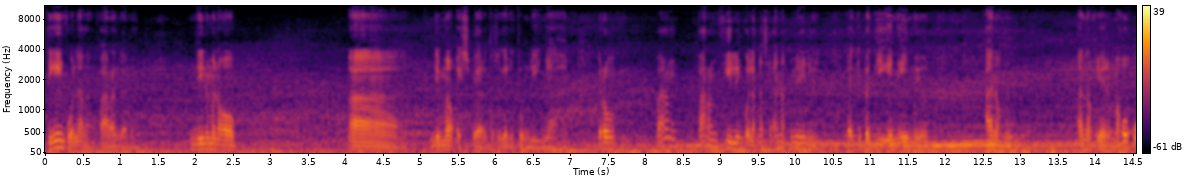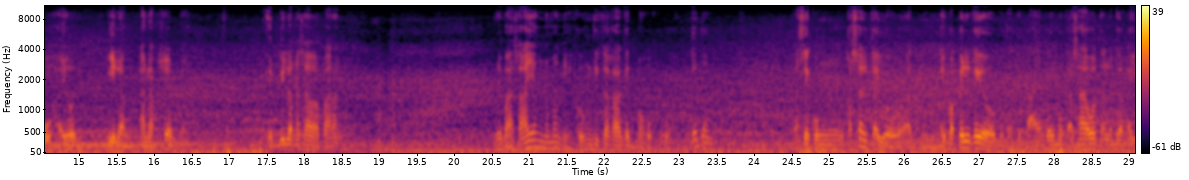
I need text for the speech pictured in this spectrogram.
Tingin ko lang ah, parang ganun. Hindi naman ako ah hindi mo eksperto sa ganitong linyahan. Pero parang parang feeling ko lang kasi anak mo yun eh. Kahit di ba DNA mo yun. Anak mo. Anak yun. Makukuha yun. Bilang anak syempre. Kaya bilang asawa parang di ba sayang naman eh kung hindi ka kagad makukuha. Ganda. Kasi kung kasal kayo at may papel kayo, magkatibayan kayo, mag-asawa talaga kayo,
